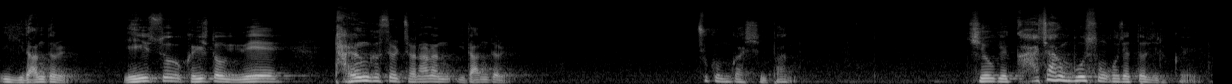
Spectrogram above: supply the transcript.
이 이단들 예수 그리스도 위에 다른 것을 전하는 이단들 죽음과 심판 지옥의 가장 무서운 곳에 떨어질 거예요.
